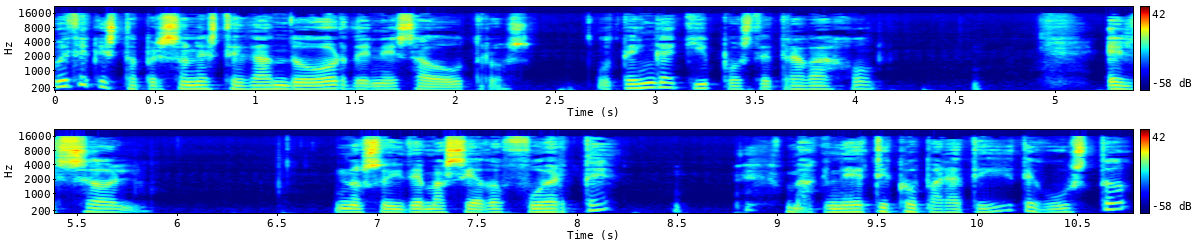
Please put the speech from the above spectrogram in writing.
Puede que esta persona esté dando órdenes a otros o tenga equipos de trabajo. El sol. ¿No soy demasiado fuerte? ¿Magnético para ti? ¿Te gusto?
